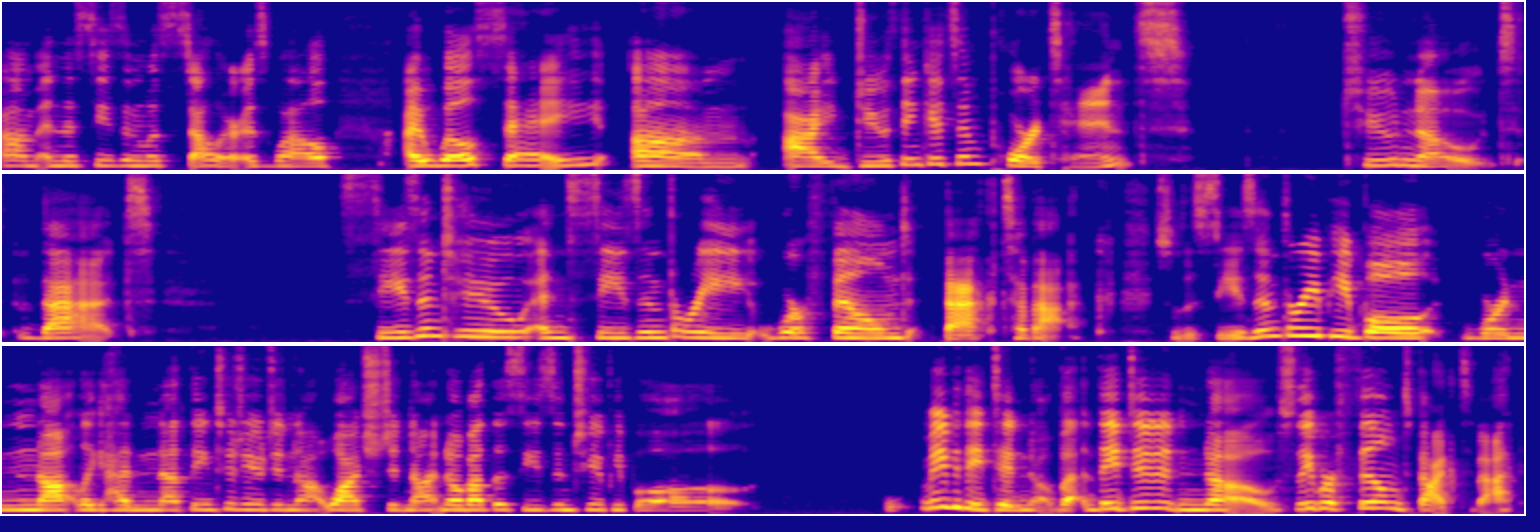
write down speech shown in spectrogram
Um, and this season was stellar as well. I will say, um, I do think it's important to note that season two and season three were filmed back to back. So the season three people were not like had nothing to do, did not watch, did not know about the season two people. Maybe they did know, but they didn't know. So they were filmed back to back.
